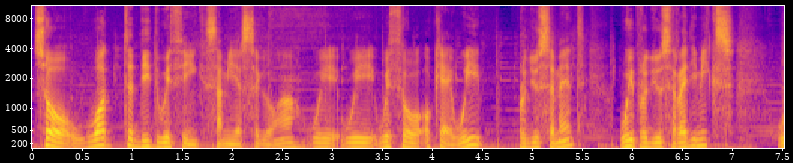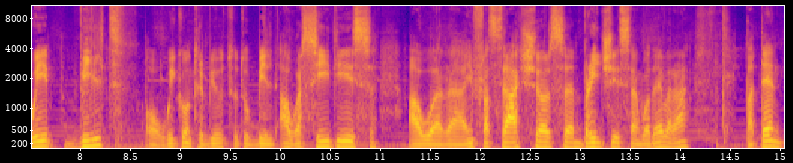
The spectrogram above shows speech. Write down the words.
So what did we think some years ago? Huh? We we we thought, okay, we produce cement, we produce ready mix, we built or we contribute to build our cities, our uh, infrastructures, uh, bridges, and whatever. Huh? But then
